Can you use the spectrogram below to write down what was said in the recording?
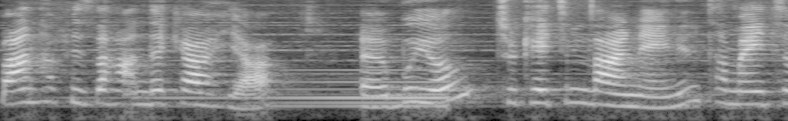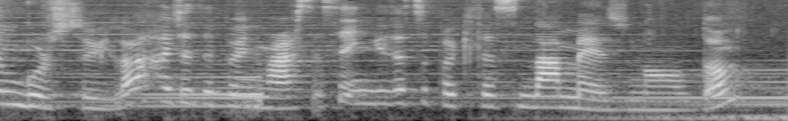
ben Hafize Hande Kahya. Ee, Bu yıl Türk Eğitim Derneği'nin tam eğitim bursuyla Hacettepe Üniversitesi İngilizce Tıp Fakültesinden mezun oldum.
